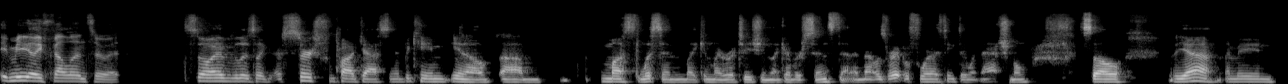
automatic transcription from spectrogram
immediately fell into it. so I was like a search for podcasts and it became, you know, um, must listen like in my rotation like ever since then. And that was right before I think they went national. So yeah, I mean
